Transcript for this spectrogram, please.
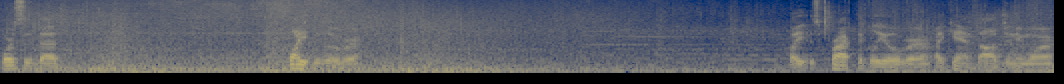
Horse is dead. Fight is over. Fight is practically over. I can't dodge anymore.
